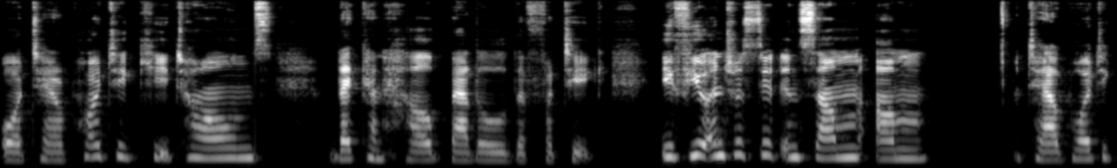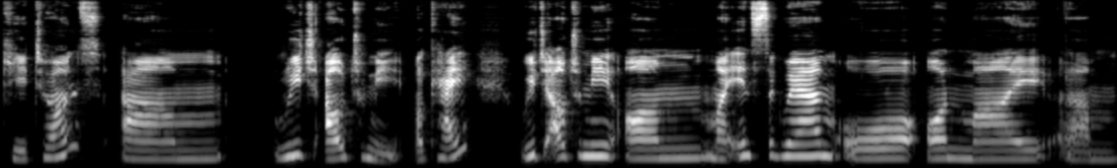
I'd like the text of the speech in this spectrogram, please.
or therapeutic ketones that can help battle the fatigue. If you're interested in some um, therapeutic ketones, um, reach out to me, okay? Reach out to me on my Instagram or on my um,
